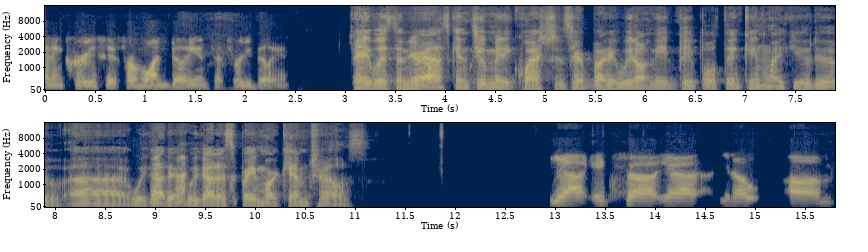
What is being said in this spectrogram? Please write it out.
and increase it from 1 billion to 3 billion? Hey, listen, You you're know? asking too many questions here, buddy. We don't need people thinking like you do. Uh, we gotta we gotta spray more chemtrails. Yeah, it's uh yeah, you know, um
